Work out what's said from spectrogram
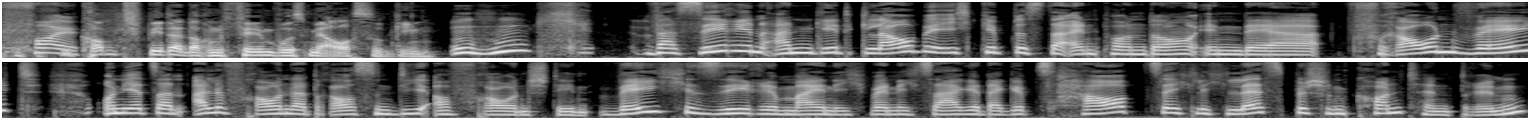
Voll. Kommt später noch ein Film, wo es mir auch so ging. Mhm. Was Serien angeht, glaube ich, gibt es da ein Pendant in der Frauenwelt. Und jetzt an alle Frauen da draußen, die auf Frauen stehen. Welche Serie meine ich, wenn ich sage, da gibt es hauptsächlich lesbischen Content drin?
